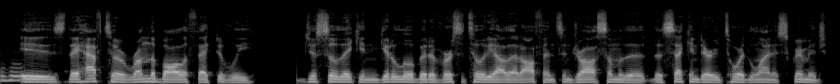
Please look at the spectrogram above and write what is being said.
mm-hmm. is they have to run the ball effectively just so they can get a little bit of versatility out of that offense and draw some of the the secondary toward the line of scrimmage.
